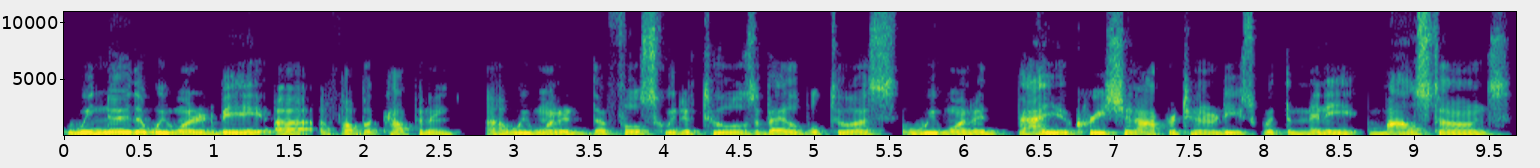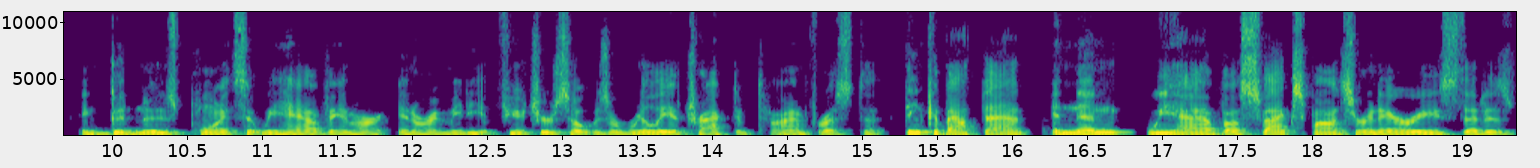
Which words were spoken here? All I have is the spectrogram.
We knew that we wanted to be a, a public company. Uh, we wanted the full suite of tools available to us. We wanted value accretion opportunities with the many milestones and good news points that we have in our in our immediate future. So it was a really attractive time for us to think about that. And then we have a SPAC sponsor in Ares that is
